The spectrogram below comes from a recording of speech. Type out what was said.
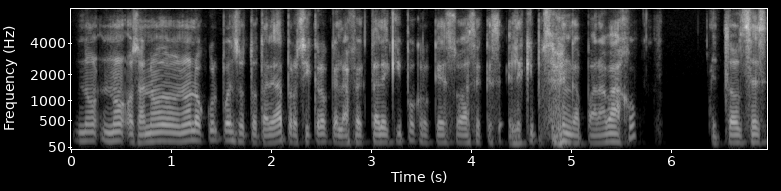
No, no, o sea, no, no lo culpo en su totalidad, pero sí creo que le afecta al equipo, creo que eso hace que el equipo se venga para abajo. Entonces,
